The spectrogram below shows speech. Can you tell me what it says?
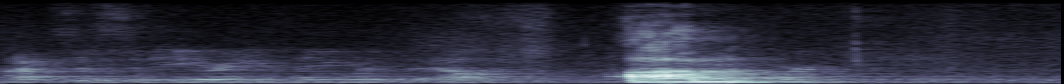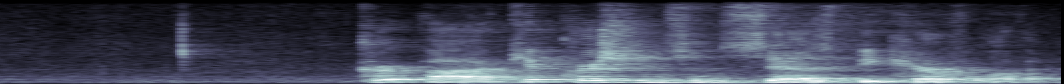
toxicity or anything with the elk? Um, uh, Kip Christensen says, be careful of it.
